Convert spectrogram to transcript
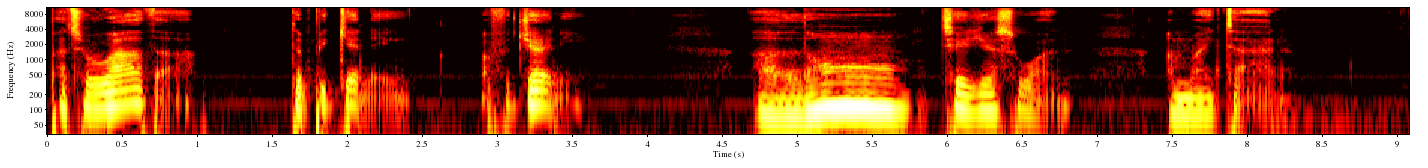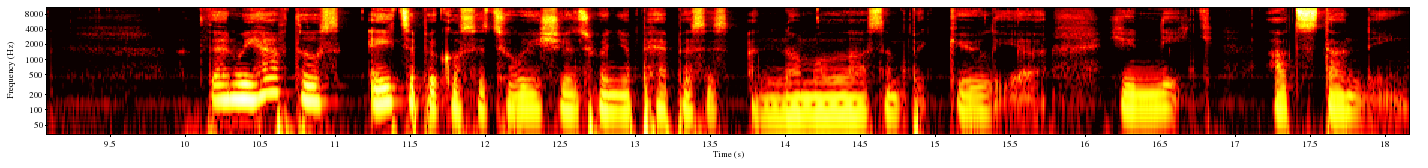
but rather the beginning of a journey. A long, tedious one, I might add. Then we have those atypical situations when your purpose is anomalous and peculiar, unique, outstanding,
